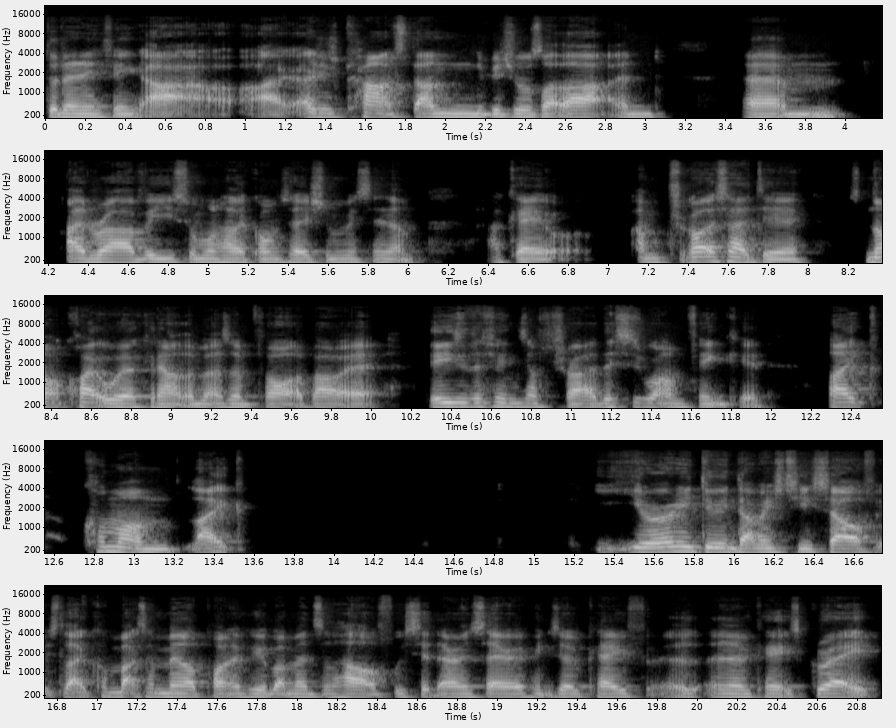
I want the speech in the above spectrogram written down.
done anything. I, I, I just can't stand individuals like that. And um, I'd rather you someone had a conversation with me saying, okay, I'm got this idea. It's not quite working out as I've thought about it. These are the things I've tried. This is what I'm thinking. Like, come on, like you're only doing damage to yourself. It's like come back to male point of view about mental health. We sit there and say everything's okay for, and okay, it's great.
